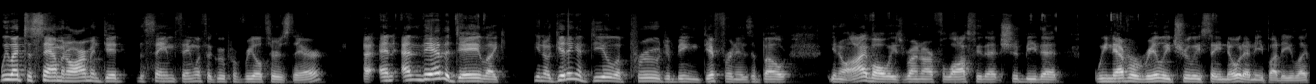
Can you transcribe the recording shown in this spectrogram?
We went to Salmon Arm and did the same thing with a group of realtors there and and the other day, like you know, getting a deal approved and being different is about you know I've always run our philosophy that should be that we never really truly say no to anybody. Like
